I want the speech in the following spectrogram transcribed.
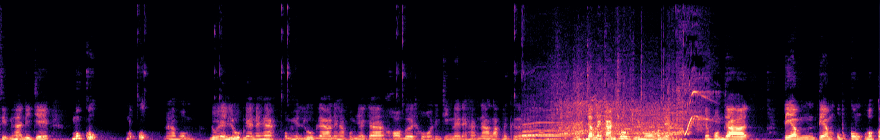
90นะฮะดีเจมุกุมุกุนะครับผม ดูในรูปเนี่ยนะฮะ ผมเห็นรูปแล้วนะครับ ผมอยากจะขอเบอร์โทรจริง ๆเลยนะฮะ น่ารักเหลือเกินนะจัดรายการช่วงกี่โมงครับเนี่ย เดี๋ยวผมจะเตรียมเตรียมอุปกรณ์อุปก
